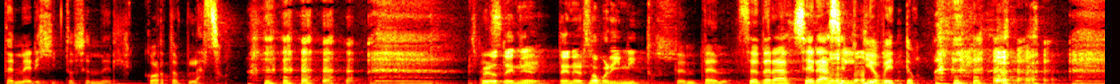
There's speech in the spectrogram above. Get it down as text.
tener hijitos en el corto plazo. Espero tener, tener sobrinitos. serás, el tío Beto.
